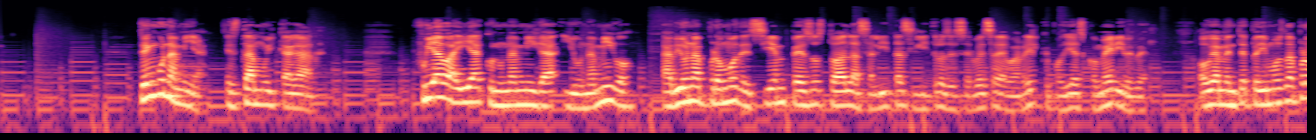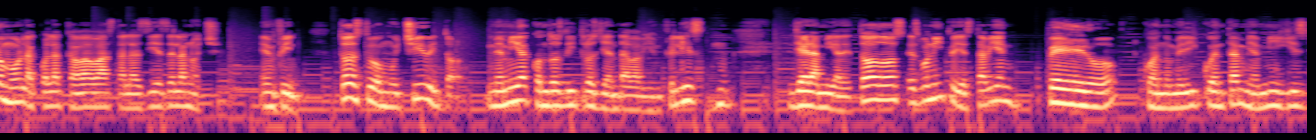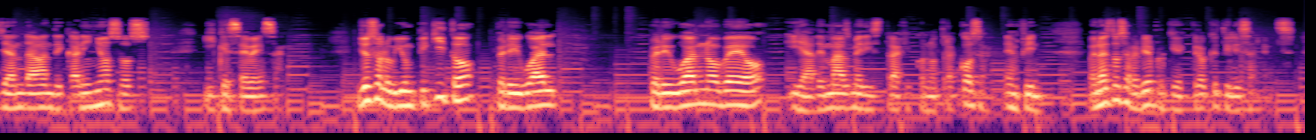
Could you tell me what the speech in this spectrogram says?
Tengo una mía, está muy cagada. Fui a Bahía con una amiga y un amigo. Había una promo de 100 pesos todas las salitas y litros de cerveza de barril que podías comer y beber. Obviamente pedimos la promo, la cual acababa hasta las 10 de la noche. En fin, todo estuvo muy chido y todo. Mi amiga con dos litros ya andaba bien feliz. ya era amiga de todos, es bonito y está bien. Pero cuando me di cuenta, mi amiguis ya andaban de cariñosos y que se besan. Yo solo vi un piquito, pero igual, pero igual no veo y además me distraje con otra cosa. En fin, bueno, esto se refiere porque creo que utiliza lentes.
